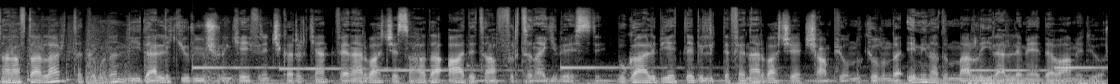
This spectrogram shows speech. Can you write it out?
Taraftarlar takımının liderlik yürüyüşünün keyfini çıkarırken Fenerbahçe sahada adeta fırtına gibi esti. Bu galibiyetle birlikte Fenerbahçe şampiyonluk yolunda emin adımlarla ilerlemeye devam ediyor.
